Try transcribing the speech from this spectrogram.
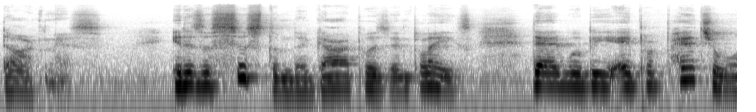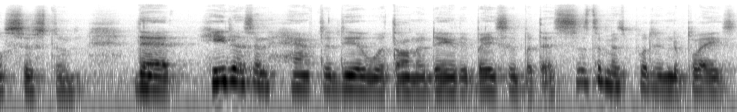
darkness. It is a system that God puts in place that will be a perpetual system that He doesn't have to deal with on a daily basis, but that system is put into place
